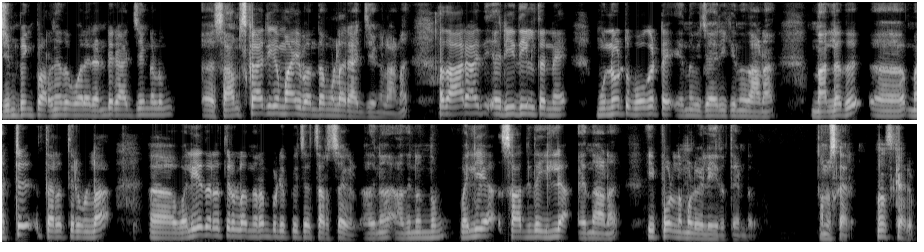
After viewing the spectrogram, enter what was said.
ജിൻപിങ് പറഞ്ഞതുപോലെ രണ്ട് രാജ്യങ്ങളും സാംസ്കാരികമായ ബന്ധമുള്ള രാജ്യങ്ങളാണ്. അത് ആ രീതിയിൽ തന്നെ മുന്നോട്ട് പോകട്ടെ എന്ന് വിചാരിക്കുന്നതാണ് നല്ലത്. മറ്റ് തരത്തിലുള്ള വലിയ തരത്തിലുള്ള നിറം പിടിപ്പിച്ച ചർച്ചകൾ അതിന് അതിനൊന്നും വലിയ സാധ്യതയില്ല എന്നാണ് ഇപ്പോൾ നമ്മൾ വിലയിരുത്തേണ്ടത്. നമസ്കാരം. നമസ്കാരം.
